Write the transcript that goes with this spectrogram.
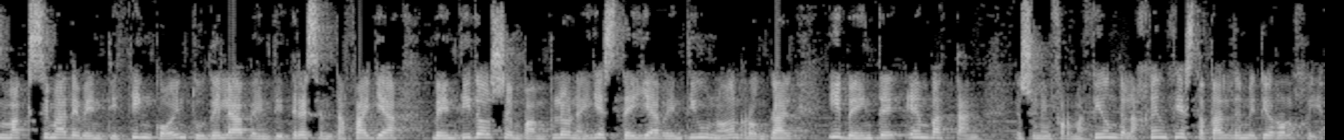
máxima de 25 en Tudela, 23 en Tafalla, 22 en Pamplona y Estella, 21 en Roncal y 20 en Baztán. Es una información de la Agencia Estatal de Meteorología.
